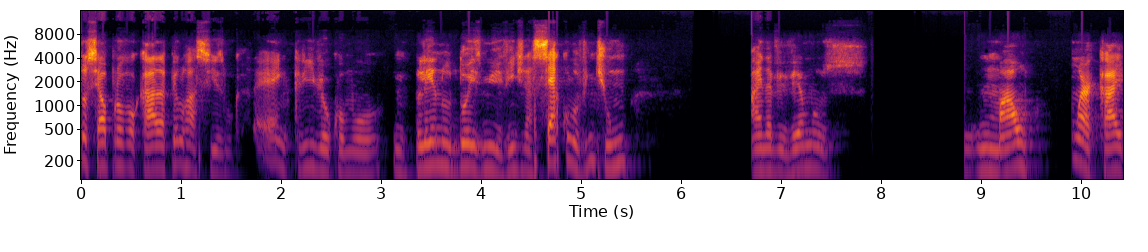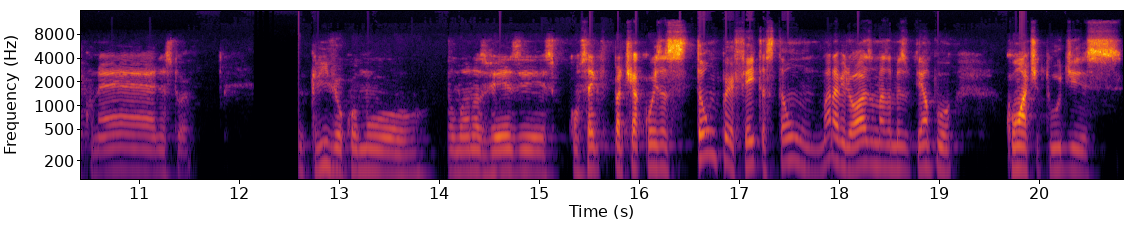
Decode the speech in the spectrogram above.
social provocada pelo racismo. É incrível como em pleno 2020, né, século 21, ainda vivemos um mal tão arcaico, né, Nestor? Incrível como o humano às vezes consegue praticar coisas tão perfeitas, tão maravilhosas, mas ao mesmo tempo com atitudes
